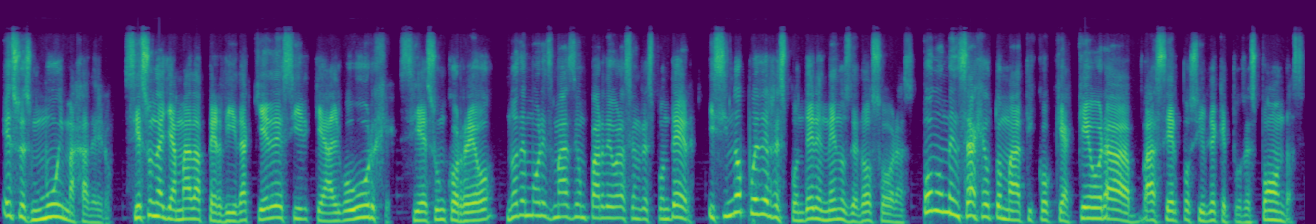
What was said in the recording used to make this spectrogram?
Eso es muy majadero. Si es una llamada perdida, quiere decir que algo urge. Si es un correo, no demores más de un par de horas en responder. Y si no puedes responder en menos de dos horas, pon un mensaje automático que a qué hora va a ser posible que tú respondas.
